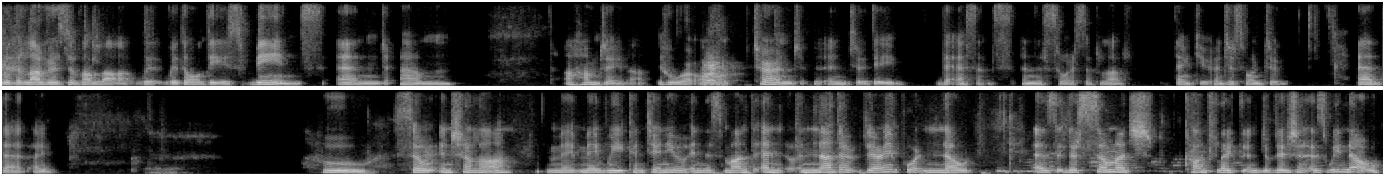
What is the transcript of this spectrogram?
with the lovers of Allah, with, with all these beings. And um, Alhamdulillah, who are all turned into the, the essence and the source of love. Thank you. I just want to add that. I who, so inshallah, may, may we continue in this month. And another very important note, as there's so much conflict and division, as we know,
